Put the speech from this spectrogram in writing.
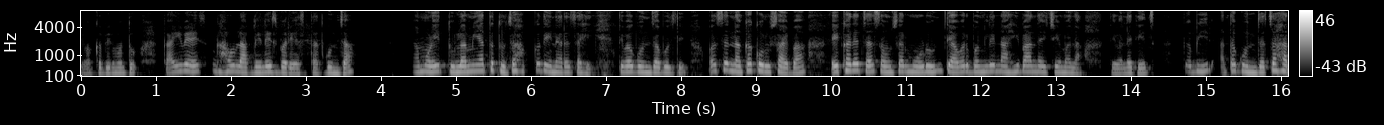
तेव्हा कबीर म्हणतो काही वेळेस घाव लागलेलेच बरे असतात गुंजा. त्यामुळे तुला मी आता तुझा हक्क देणारच आहे. तेव्हा गुंजा बोलते असं नका करू साहेबा. एखाद्याचा संसार मोडून त्यावर बंगले नाही बांधायचे मला. तेव्हा लगेच कबीर आता गुंजाचा हात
